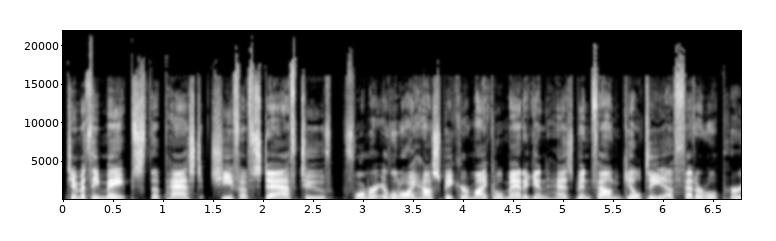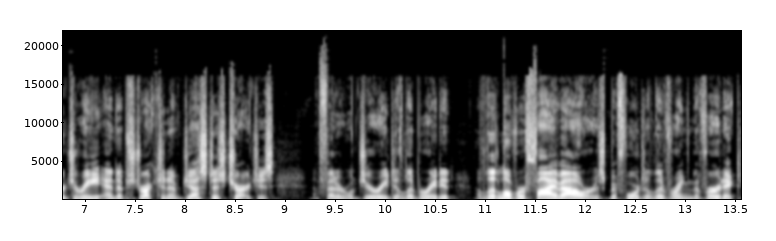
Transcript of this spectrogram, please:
Timothy Mapes, the past chief of staff to former Illinois House Speaker Michael Madigan, has been found guilty of federal perjury and obstruction of justice charges. A federal jury deliberated a little over five hours before delivering the verdict.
